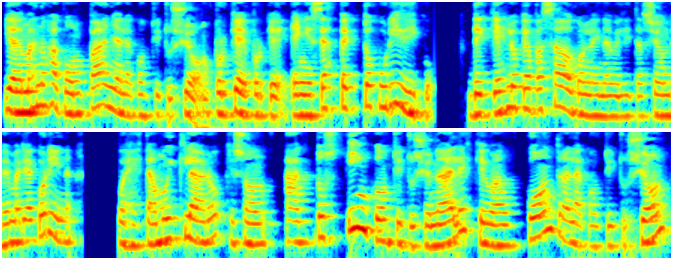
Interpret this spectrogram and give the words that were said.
y además nos acompaña la Constitución. ¿Por qué? Porque en ese aspecto jurídico de qué es lo que ha pasado con la inhabilitación de María Corina, pues está muy claro que son actos inconstitucionales que van contra la Constitución,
